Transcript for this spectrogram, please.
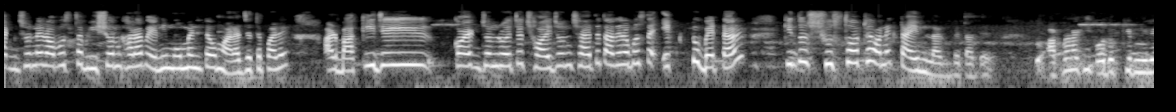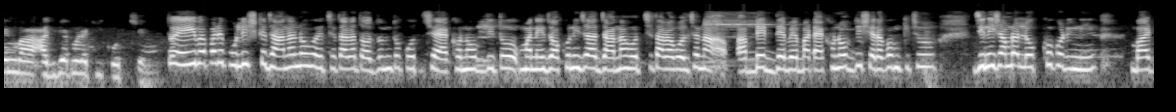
একজনের অবস্থা ভীষণ খারাপ এনি মোমেন্টেও মারা যেতে পারে। আর বাকি যেই কয়েকজন রয়েছে, ছয়জন ছায়াতে তাদের অবস্থা একটু বেটার কিন্তু সুস্থ হতে অনেক টাইম লাগবে তাদের। তো আপনারা কি পদক্ষেপ নিলেন বা আজকে আপনারা কি করছেন? তো এই ব্যাপারে পুলিশকে জানানো হয়েছে তারা তদন্ত করছে এখনও অবধি তো মানে যখনই যা জানা হচ্ছে তারা বলছে না আপডেট দেবে বাট এখনও অবধি সেরকম কিছু জিনিস আমরা লক্ষ্য করিনি। বাট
